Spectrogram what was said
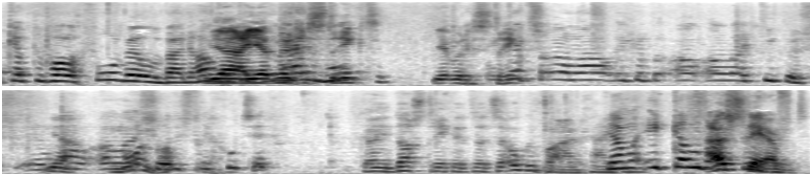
ik heb toevallig voorbeelden bij de hand. Ja, je heb hebt me gestrikt. Je hebt me Ik heb gestrikt. ze allemaal, ik heb al, allerlei types, eh, Ja, al, allerlei mooi, soorten man. strik. Goed zeg. Kan je das strikken? Dat is ook een vaardigheid. Ja, maar ik kan dat strikken. Uitsterft.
